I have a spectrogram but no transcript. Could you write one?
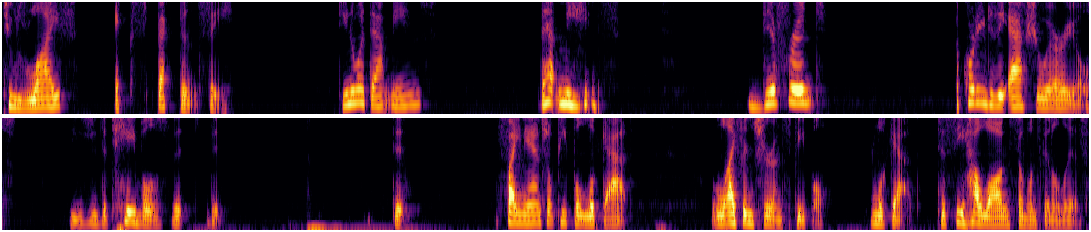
to life expectancy. Do you know what that means? That means different, according to the actuarials, these are the tables that, that, financial people look at, life insurance people look at to see how long someone's going to live.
